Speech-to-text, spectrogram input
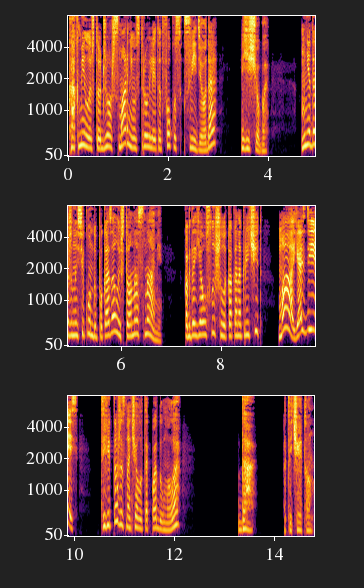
Как мило, что Джош с Марни устроили этот фокус с видео, да? Еще бы. Мне даже на секунду показалось, что она с нами. Когда я услышала, как она кричит «Ма, я здесь!» Ты ведь тоже сначала так подумала? «Да», — отвечает он.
